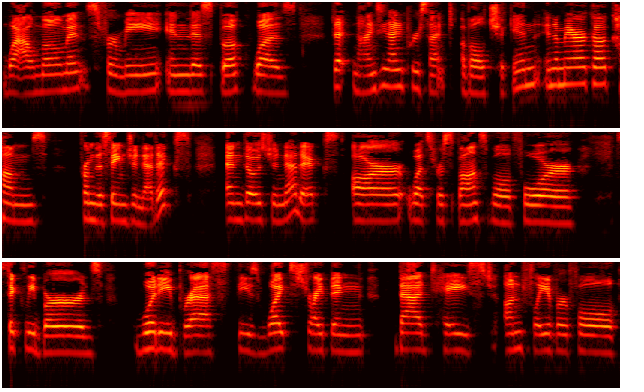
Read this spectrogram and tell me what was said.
wow moments for me in this book was that 99% of all chicken in America comes from the same genetics. And those genetics are what's responsible for sickly birds, woody breasts, these white striping, bad taste, unflavorful,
